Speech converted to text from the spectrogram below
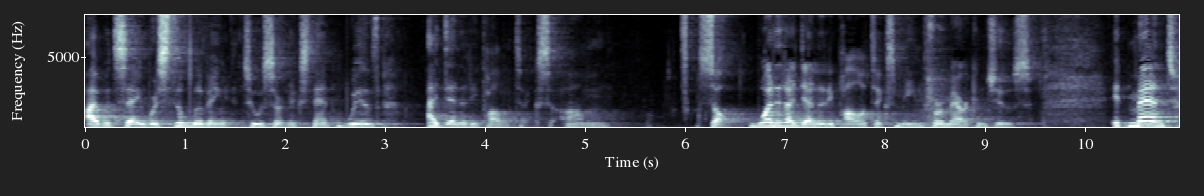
I would say we're still living to a certain extent with identity politics. Um, so, what did identity politics mean for American Jews? It meant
